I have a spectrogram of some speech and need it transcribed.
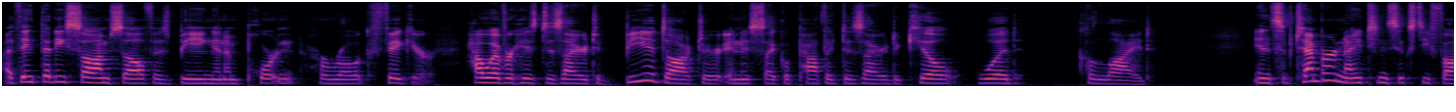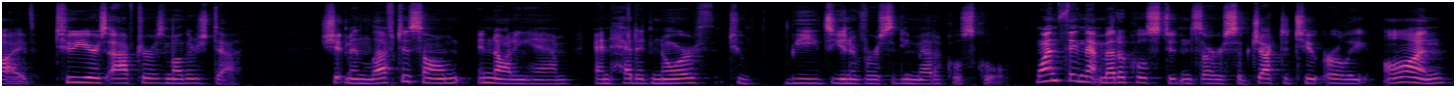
I think that he saw himself as being an important, heroic figure, However, his desire to be a doctor and his psychopathic desire to kill would collide. In September 1965, two years after his mother's death, Shipman left his home in Nottingham and headed north to Leeds University Medical School. One thing that medical students are subjected to early on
